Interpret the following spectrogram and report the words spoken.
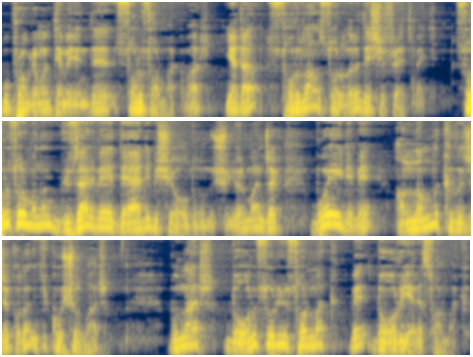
Bu programın temelinde soru sormak var ya da sorulan soruları deşifre etmek. Soru sormanın güzel ve değerli bir şey olduğunu düşünüyorum ancak bu eylemi anlamlı kılacak olan iki koşul var. Bunlar doğru soruyu sormak ve doğru yere sormak.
